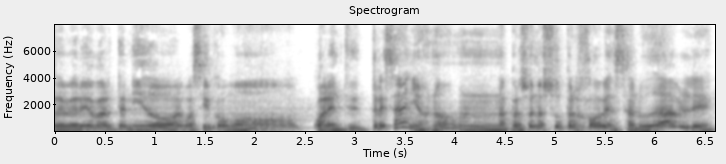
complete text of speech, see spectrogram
debería haber tenido algo así como 43 años, ¿no? Una persona súper joven, saludable,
